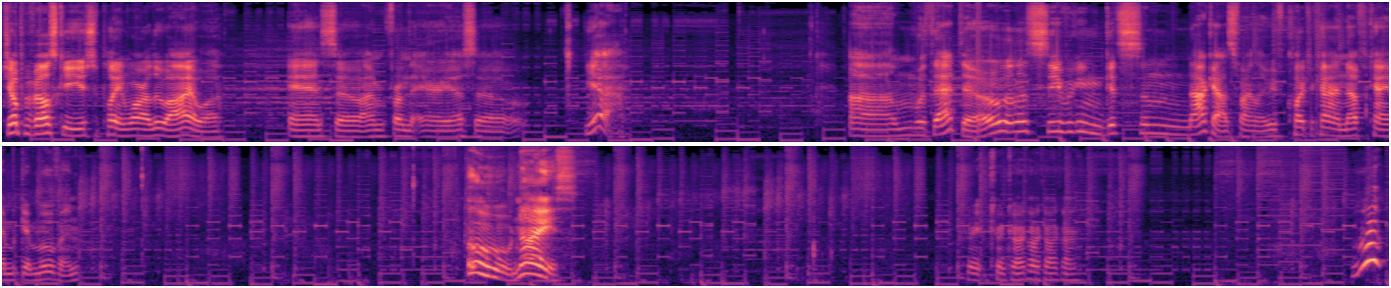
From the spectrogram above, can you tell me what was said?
Joe Pavelski used to play in Waterloo, Iowa. And so I'm from the area, so yeah. Um, with that though, let's see if we can get some knockouts finally. We've collected kind of enough to kind of get moving. Ooh, nice! Come on, come on, come on, come on, come on. Whoop!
